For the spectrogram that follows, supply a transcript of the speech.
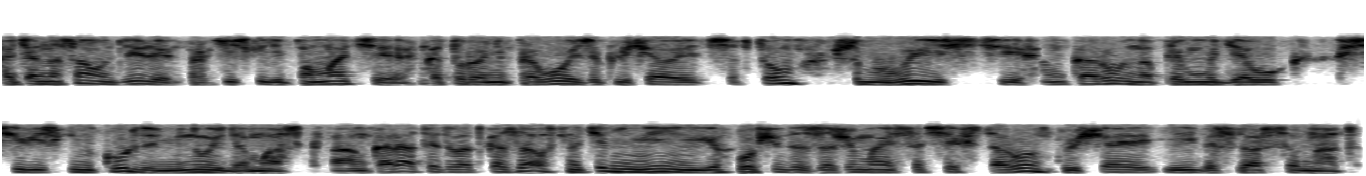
Хотя на самом деле практически дипломатия, которую они проводят, заключается в том, чтобы вывести Анкару на прямой диалог сирийскими курдами, минуя Дамаск. А Анкара от этого отказалась, но тем не менее ее, в общем-то, зажимает со всех сторон, включая и государство НАТО.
